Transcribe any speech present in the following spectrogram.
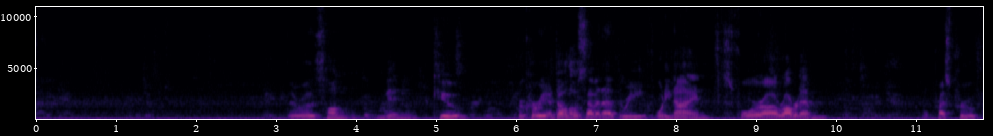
that again, and it just. There was Hong Min Kyu for Korea, 007 out of 349 for uh, Robert M. Press proof.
